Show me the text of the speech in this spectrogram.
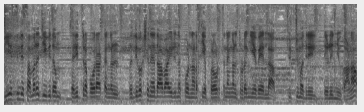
വി എസിന്റെ സമരജീവിതം ചരിത്ര പോരാട്ടങ്ങൾ പ്രതിപക്ഷ നേതാവായിരുന്നപ്പോൾ നടത്തിയ പ്രവർത്തനങ്ങൾ തുടങ്ങിയവയെല്ലാം ചുറ്റുമതിലിൽ തെളിഞ്ഞു കാണാം.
